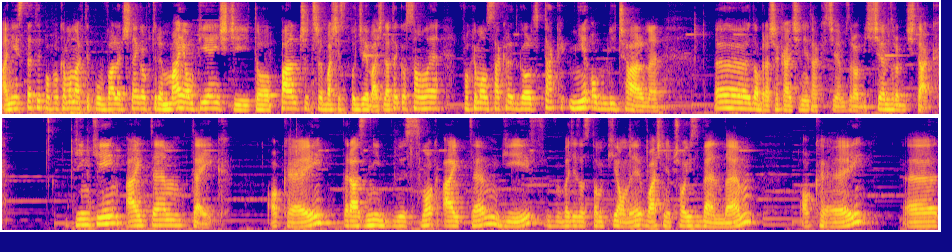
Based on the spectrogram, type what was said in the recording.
A niestety po Pokémonach typu Walecznego, które mają pięści, to punchy trzeba się spodziewać. Dlatego są one w Pokémon Sacred Gold tak nieobliczalne. Eee, dobra, czekajcie, nie tak chciałem zrobić. Chciałem zrobić tak. Pinky, item, take. Okej. Teraz niby smok, item, give. Będzie zastąpiony właśnie choice bandem. Okej. Eee,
